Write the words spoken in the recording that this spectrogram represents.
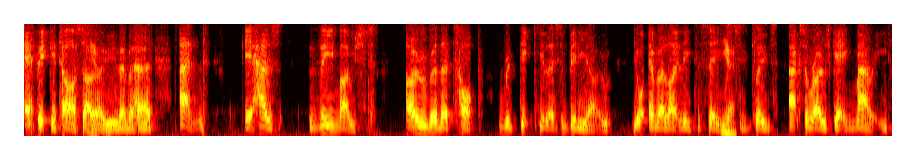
epic guitar solo you've ever heard, and it has the most over the top, ridiculous video you're ever likely to see, Yeah. which includes Axl Rose getting married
